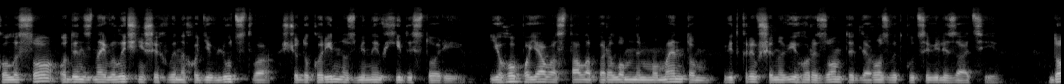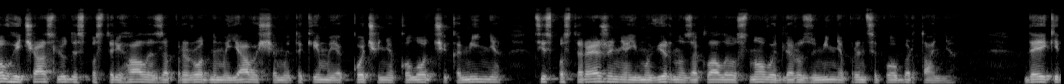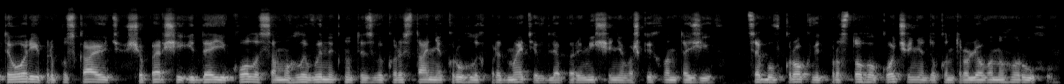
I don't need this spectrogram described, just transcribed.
Колесо один з найвеличніших винаходів людства, що докорінно змінив хід історії. Його поява стала переломним моментом, відкривши нові горизонти для розвитку цивілізації. Довгий час люди спостерігали за природними явищами, такими як кочення колод чи каміння. Ці спостереження, ймовірно, заклали основи для розуміння принципу обертання. Деякі теорії припускають, що перші ідеї колеса могли виникнути з використання круглих предметів для переміщення важких вантажів. Це був крок від простого кочення до контрольованого руху.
